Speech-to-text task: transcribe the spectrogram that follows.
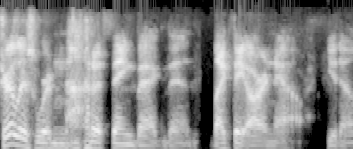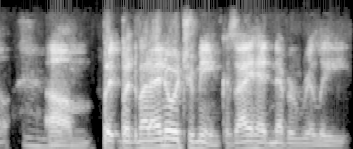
trailers were not a thing back then, like they are now. You know. Mm. Um, but but but I know what you mean because I had never really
